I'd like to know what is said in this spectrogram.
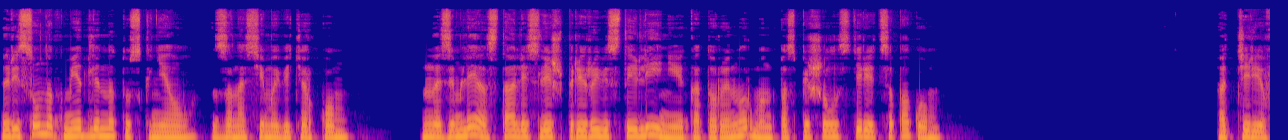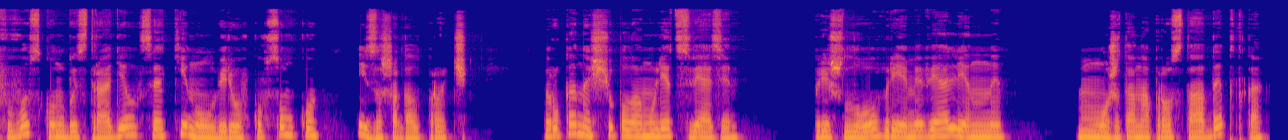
Рисунок медленно тускнел, заносимый ветерком. На земле остались лишь прерывистые линии, которые Норман поспешил стереть сапогом. Оттерев воск, он быстро оделся, кинул веревку в сумку и зашагал прочь. Рука нащупала амулет связи. Пришло время Виоленны. Может, она просто адептка,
